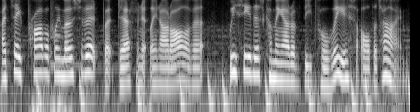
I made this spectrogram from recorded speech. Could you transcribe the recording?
I'd say probably most of it, but definitely not all of it. We see this coming out of the police all the time,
